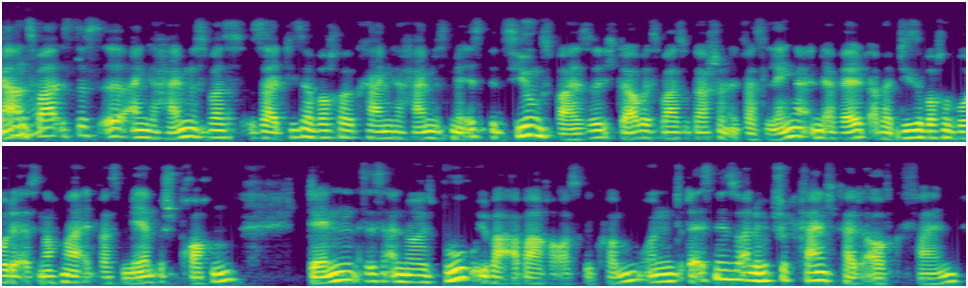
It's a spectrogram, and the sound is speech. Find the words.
Ja, und zwar ist das äh, ein Geheimnis, was seit dieser Woche kein Geheimnis mehr ist, beziehungsweise ich glaube, es war sogar schon etwas länger in der Welt, aber diese Woche wurde es nochmal etwas mehr besprochen, denn es ist ein neues Buch über ABBA rausgekommen und da ist mir so eine hübsche Kleinigkeit aufgefallen,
